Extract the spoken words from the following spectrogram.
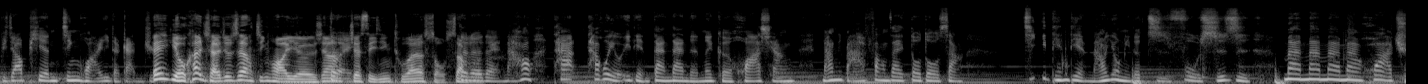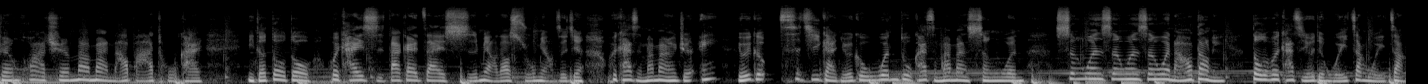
比较偏精华液的感觉，哎、欸，有看起来就像精华液，像 Jessie 已经涂在手上。对对对，然后它它会有一点淡淡的那个花香，然后你把它放在痘痘上，挤一点点，然后用你的指腹、食指慢慢慢慢画圈画圈，慢慢，然后把它涂开，你的痘痘会开始大概在十秒到十五秒之间，会开始慢慢会觉得，哎、欸，有一个刺激感，有一个温度开始慢慢升温，升温升温升温，然后到你痘痘会开始有点微胀微胀。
